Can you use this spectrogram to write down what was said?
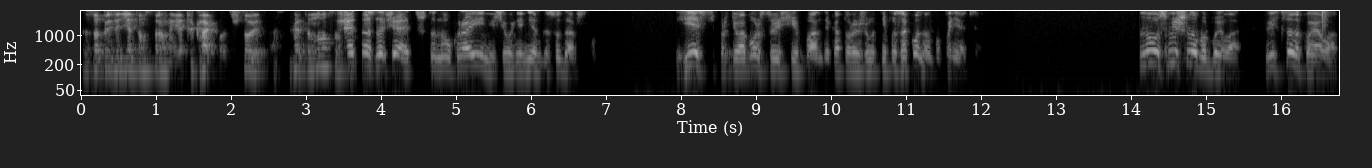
за президентом страны. Это как вот? Что это? Это нонсенс? Это означает, что на Украине сегодня нет государства. Есть противоборствующие банды, которые живут не по законам, а по понятиям. Ну, смешно бы было. Ведь кто такой Авак?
